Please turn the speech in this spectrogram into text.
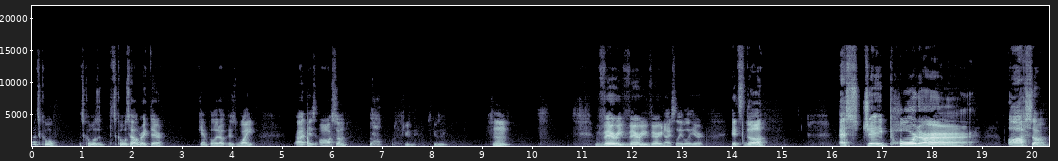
That's cool. That's cool as that's cool as hell right there. Can't pull it out because white. That is awesome. Excuse me. Excuse me. Hmm. Very, very, very nice label here. It's the S.J. Porter. Awesome.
